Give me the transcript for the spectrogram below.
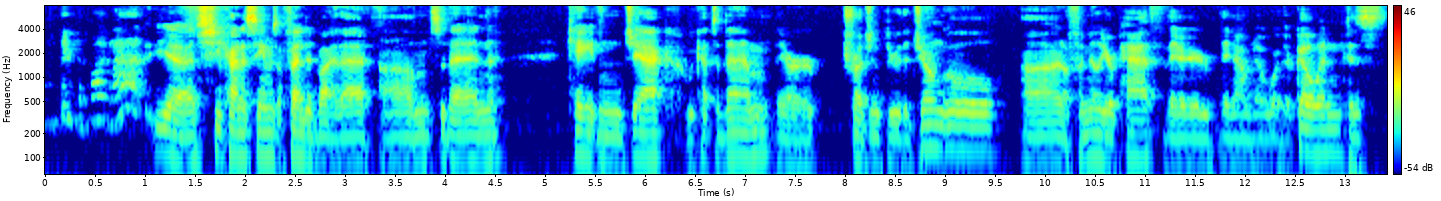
I think the fuck not. Yeah, she kind of seems offended by that. Um, so then, Kate and Jack, we cut to them. They are trudging through the jungle on a familiar path. They're they now know where they're going because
